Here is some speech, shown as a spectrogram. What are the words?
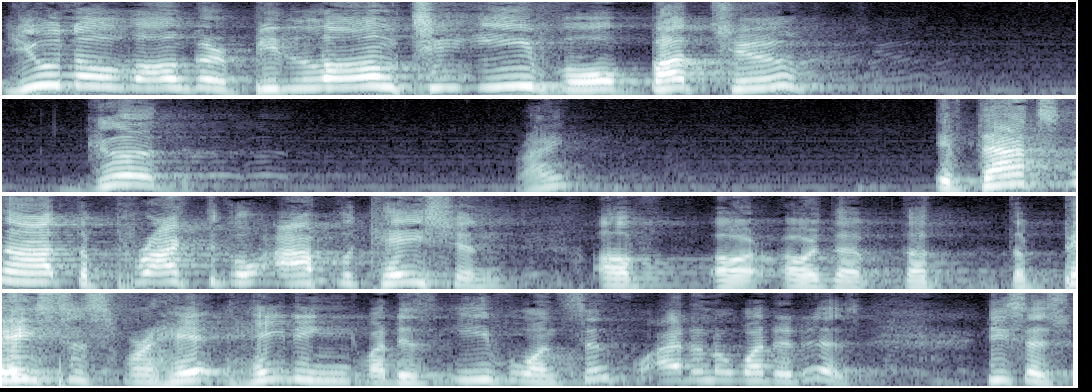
You no longer belong to evil, but to good. Right? If that's not the practical application of, or, or the, the, the basis for ha- hating what is evil and sinful. I don't know what it is. He says,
